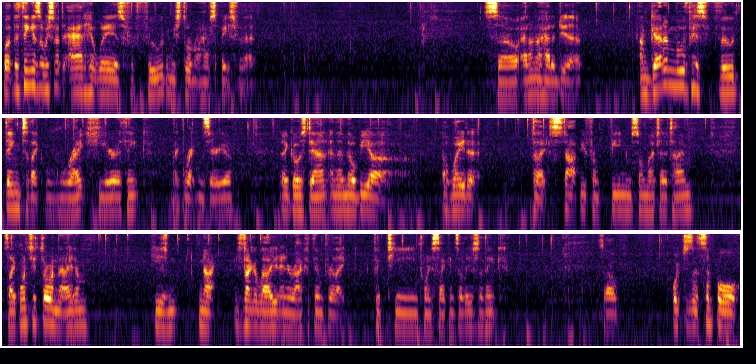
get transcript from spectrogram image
But the thing is that we still have to add hit ways for food, and we still don't have space for that. So, I don't know how to do that. I'm gonna move his food thing to like right here, I think, like right in this area. That goes down, and then there'll be a a way to to like stop you from feeding him so much at a time. It's like once you throw in an item, he's not he's not gonna allow you to interact with him for like 15, 20 seconds at least, I think. So, which is a simple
